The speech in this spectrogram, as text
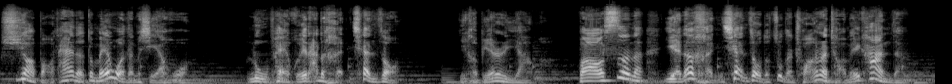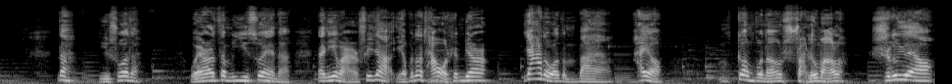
需要保胎的都没我这么邪乎。陆佩回答的很欠揍，你和别人一样吗？宝四呢，也能很欠揍的坐在床上挑眉看他。那你说的，我要是这么易碎呢？那你晚上睡觉也不能躺我身边。压着我怎么办啊？还有，更不能耍流氓了。十个月哦。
